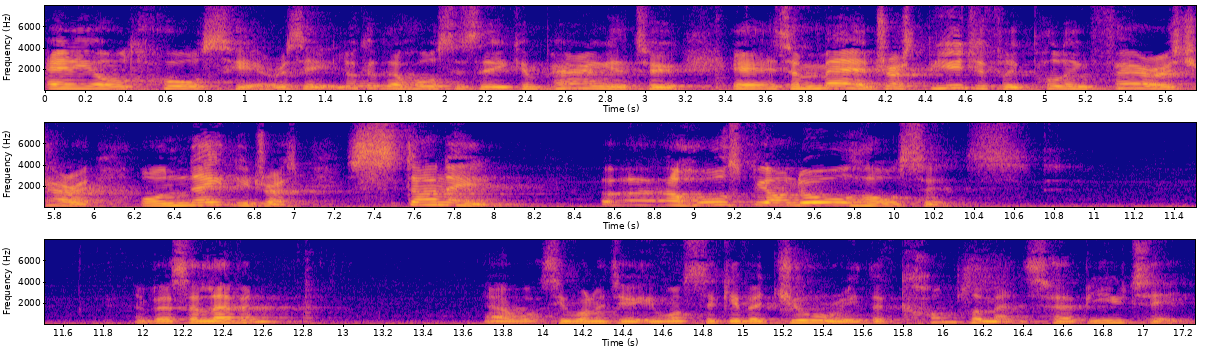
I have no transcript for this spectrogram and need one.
any old horse here, is he? Look at the horses that he's comparing her to. Eh, it's a mare dressed beautifully, pulling Pharaoh's chariot, ornately dressed, stunning, a, horse beyond all horses. And verse 11, now what's he want to do? He wants to give her jewelry that complements her beauty.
